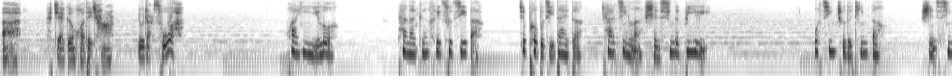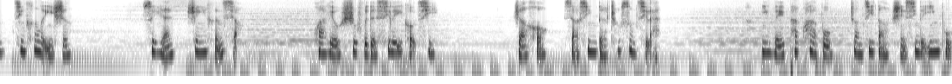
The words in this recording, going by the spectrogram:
啊，这根火腿肠有点粗啊。话音一落，他那根黑粗鸡巴就迫不及待的插进了沈星的逼里。我清楚的听到，沈星轻哼了一声，虽然声音很小。花柳舒服的吸了一口气，然后小心的抽送起来，因为怕胯部撞击到沈星的阴部，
